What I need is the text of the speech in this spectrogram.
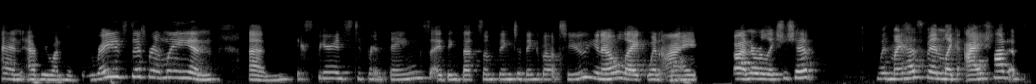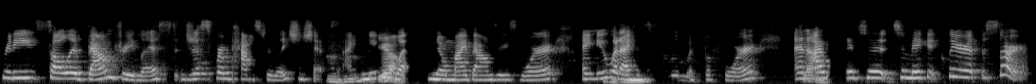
and everyone has been raised differently and um, experienced different things. I think that's something to think about too. You know, like when I got in a relationship, with my husband, like I had a pretty solid boundary list just from past relationships. I Mhm. knew Yeah. what you know my boundaries were. I knew what I had Mhm. struggled with before, and Yeah. I wanted to to make it clear at the start.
